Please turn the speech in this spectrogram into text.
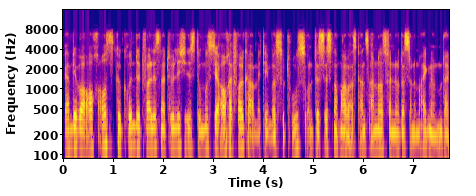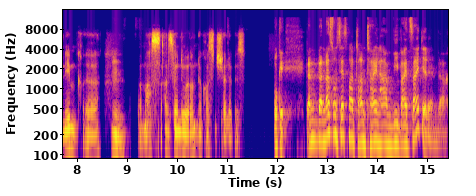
Wir haben die aber auch ausgegründet, weil es natürlich ist, du musst ja auch Erfolg haben mit dem, was du tust. Und das ist nochmal was ganz anderes, wenn du das in einem eigenen Unternehmen äh, hm. machst, als wenn du irgendeine Kostenstelle bist. Okay, dann, dann lass uns jetzt mal dran teilhaben. Wie weit seid ihr denn da?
